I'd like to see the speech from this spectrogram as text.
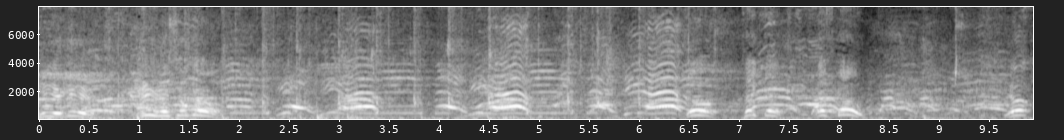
Get here, get here. Get here, that's your girl. Go. Take that. Let's go. Yep.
